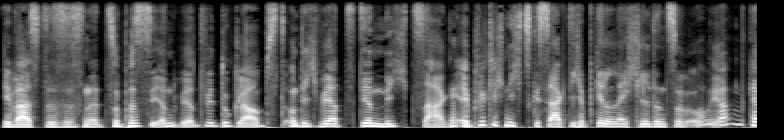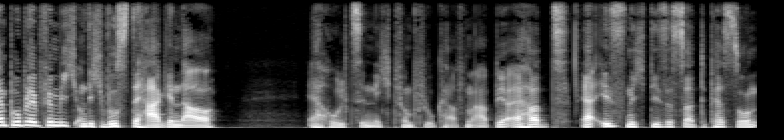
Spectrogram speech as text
ich weiß, dass es nicht so passieren wird, wie du glaubst und ich werde es dir nicht sagen. Ich habe wirklich nichts gesagt, ich habe gelächelt und so, oh ja, kein Problem für mich und ich wusste haargenau, er holt sie nicht vom Flughafen ab. Ja, er hat, er ist nicht diese Sorte Person.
